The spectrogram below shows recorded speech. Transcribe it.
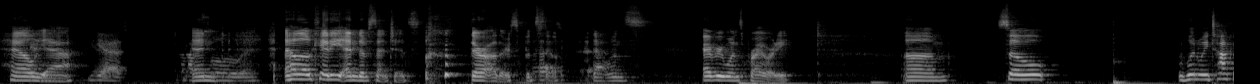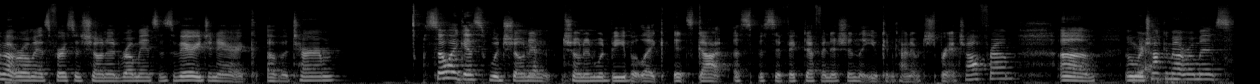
hell yeah. Yes. And- Absolutely. Hello Kitty, end of sentence. there are others, but still, that one's everyone's priority. Um, so when we talk about romance versus shonen, romance is very generic of a term. So I guess would shonen shonen would be, but like it's got a specific definition that you can kind of just branch off from. Um, and when we're talking about romance,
